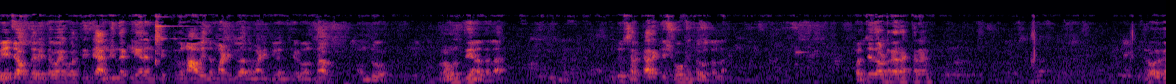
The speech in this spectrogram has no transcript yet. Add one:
ಬೇಜವಾಬ್ದಾರಿತವಾಗಿ ವರ್ತಿಸಿ ಅಲ್ಲಿಂದ ಕ್ಲಿಯರೆನ್ಸ್ ಸಿಕ್ತು, ನಾವು ಇದು ಮಾಡಿದ್ವಿ, ಅದು ಮಾಡಿದ್ವಿ ಅಂತ ಹೇಳುವಂತ ಒಂದು ಪ್ರವೃತ್ತಿ ಏನದಲ್ಲ? ಇದು ಸರ್ಕಾರಕ್ಕೆ ಶೋಭೆ ತರುವುದಲ್ಲ. ಪರ್ಚೇಸ್ ಆರ್ಡರ್ ಯಾರು ಹಾಕ್ತಾರೆ? ಇದ್ರೊಳಗ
